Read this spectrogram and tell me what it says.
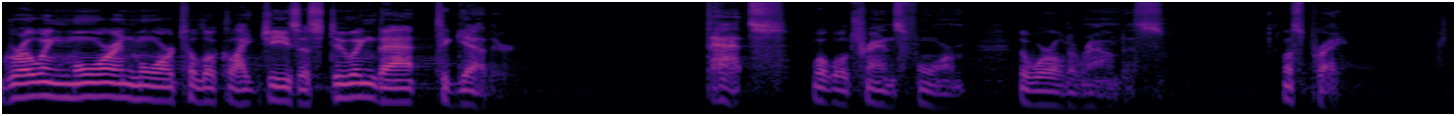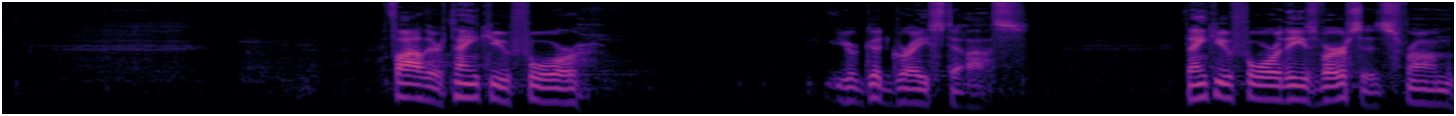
growing more and more to look like Jesus, doing that together. That's what will transform the world around us. Let's pray. Father, thank you for your good grace to us. Thank you for these verses from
